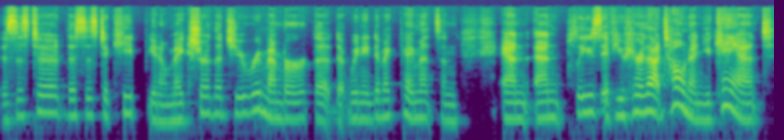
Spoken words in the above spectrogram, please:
this is to this is to keep you know make sure that you remember that that we need to make payments and and and please if you hear that tone and you can't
